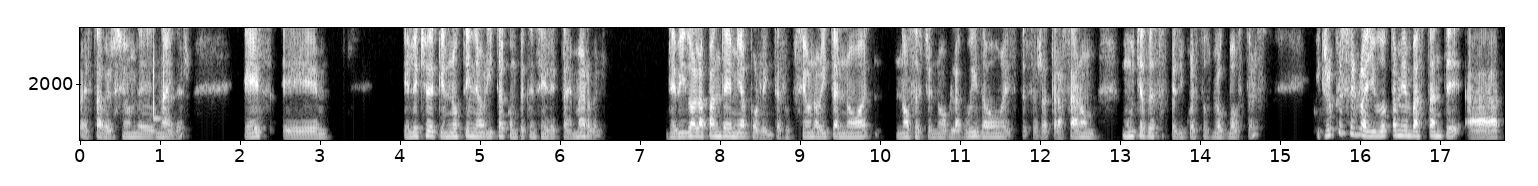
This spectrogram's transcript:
esta versión de Snyder es eh, el hecho de que no tiene ahorita competencia directa de Marvel debido a la pandemia, por la interrupción, ahorita no, no se estrenó Black Widow, este, se retrasaron muchas de estas películas, estos blockbusters, y creo que eso lo ayudó también bastante a,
